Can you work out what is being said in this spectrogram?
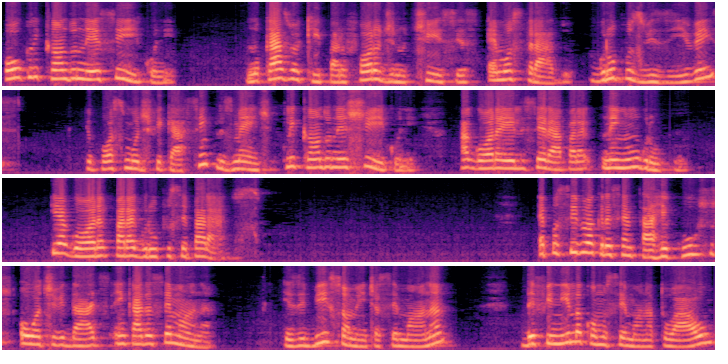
ou clicando nesse ícone. No caso aqui, para o fórum de notícias, é mostrado grupos visíveis. Eu posso modificar simplesmente clicando neste ícone. Agora ele será para nenhum grupo. E agora para grupos separados. É possível acrescentar recursos ou atividades em cada semana. Exibir somente a semana, defini-la como semana atual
